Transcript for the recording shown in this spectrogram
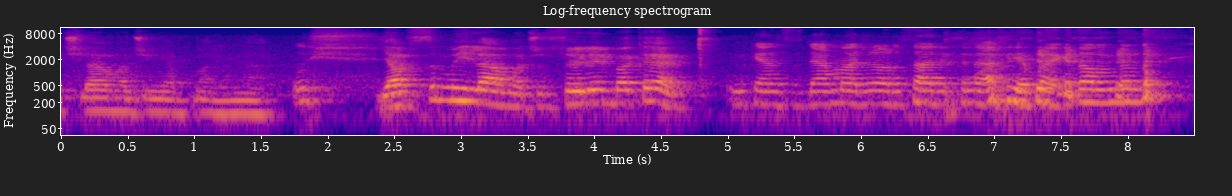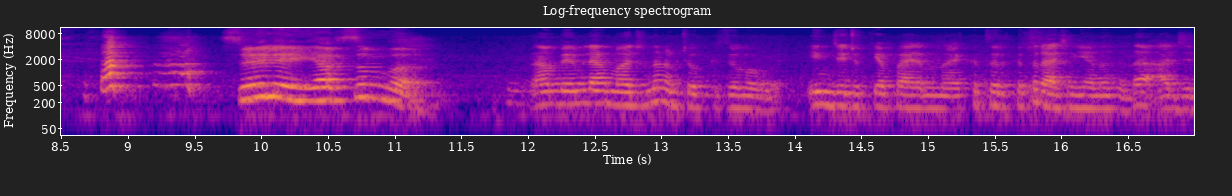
hiç lahmacun yapmadım ha. Uş. Yapsın mı lahmacun? Söyleyin bakayım. İmkansız. Lahmacun orada Saadettin abi yapar. Dalından da. Söyleyin yapsın mı? Ama benim lahmacunlarım çok güzel oluyor. İncecik yaparım bunlar. Kıtır kıtır açın yanında da acılı.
